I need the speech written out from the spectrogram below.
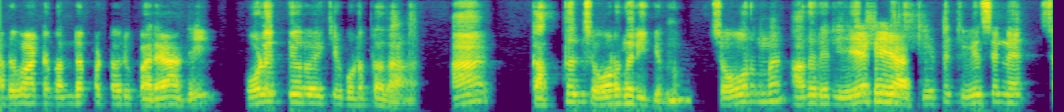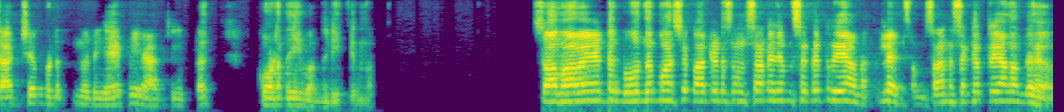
അതുമായിട്ട് ബന്ധപ്പെട്ട ഒരു പരാതി പോളിറ്റ് ബ്യൂറോയ്ക്ക് കൊടുത്തതാണ്. ആ കത്ത് ചോർന്നിരിക്കുന്നു. ചോർന്ന് അതൊരു രേഖയാക്കിയിട്ട് കേസിനെ സാക്ഷ്യപ്പെടുത്തുന്ന ഒരു രേഖയാക്കിയിട്ട് കോടതിയിൽ വന്നിരിക്കുന്നു. സ്വാഭാവികമായിട്ടും ഗോതമാശ പാർട്ടിയുടെ സംസ്ഥാന ജനറൽ സെക്രട്ടറിയാണ് അല്ലെ? സംസ്ഥാന സെക്രട്ടറിയാണ് അദ്ദേഹം.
